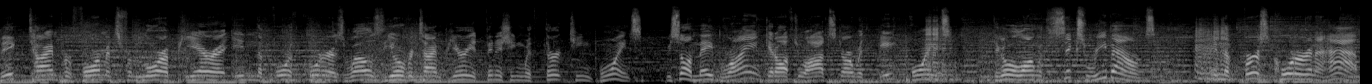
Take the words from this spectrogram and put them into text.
big time performance from Laura Piera in the fourth quarter as well as the overtime period, finishing with 13 points. We saw May Bryant get off to a hot start with eight points to go along with six rebounds in the first quarter and a half.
